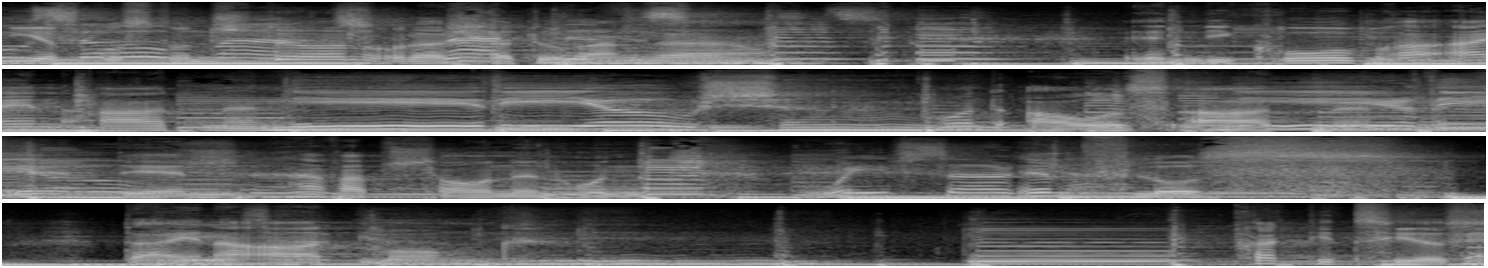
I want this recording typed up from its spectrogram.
Knie, Brust und Stirn oder Chaturanga. In die Cobra einatmen. Und ausatmen. In den herabschauenden Hund. Im Fluss deiner Atmung. Praktizierst du.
